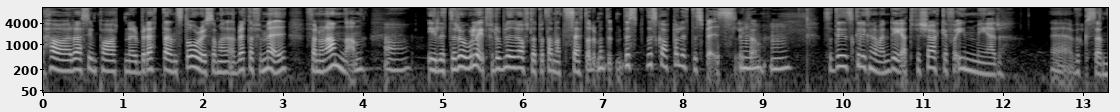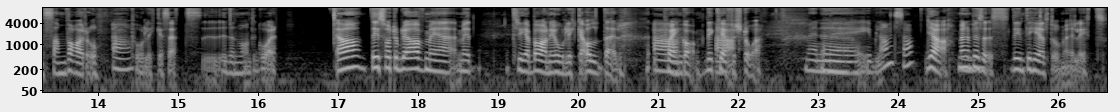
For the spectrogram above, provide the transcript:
höra sin partner berätta en story som han berättar för mig för någon annan Ja. är lite roligt för då blir det ofta på ett annat sätt och det, det, det, skapar lite space. Liksom. Mm, mm. Så det skulle kunna vara en idé att försöka få in mer eh, vuxensamvaro Ja. på olika sätt i, i den mån det går. Ja, det är svårt att bli av med, med tre barn i olika ålder Ja. på en gång. Det kan Ja. jag förstå. Men Eh. eh, ibland så. Ja, men Mm. precis. Det är inte helt omöjligt.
